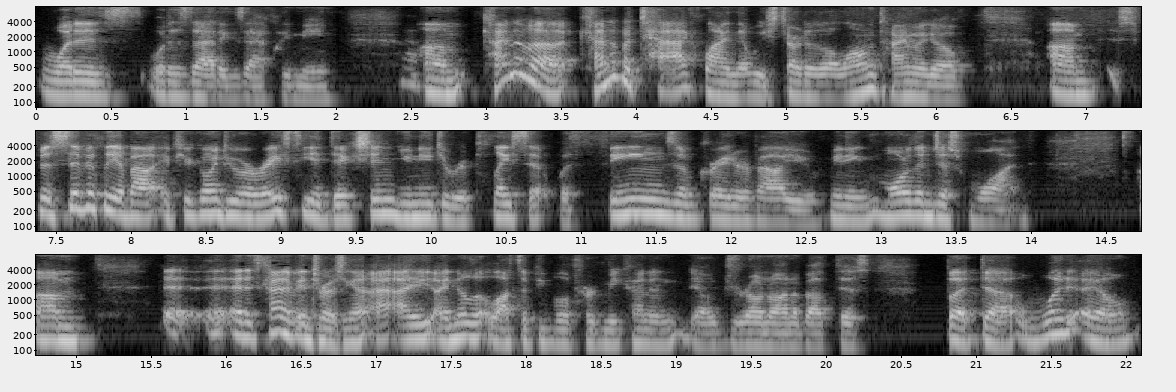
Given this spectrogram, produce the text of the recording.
What is what does that exactly mean? Yeah. Um, kind of a kind of a tagline that we started a long time ago. Um, specifically about if you're going to erase the addiction, you need to replace it with things of greater value, meaning more than just one. Um, and it's kind of interesting. I, I, I know that lots of people have heard me kind of you know drone on about this, but uh, what you know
